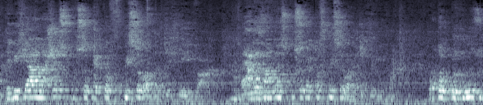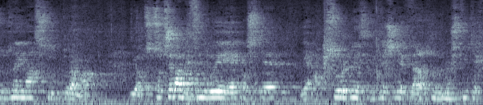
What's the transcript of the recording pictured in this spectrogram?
A kdybych já našel způsob, jak to vpisovat do těch jejich a já neznám ten způsob, jak to vpisovat do těch jejich proto blbnu s různýma strukturama. Jo, co třeba nefunguje, je prostě je absurdně skutečně velké množství těch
